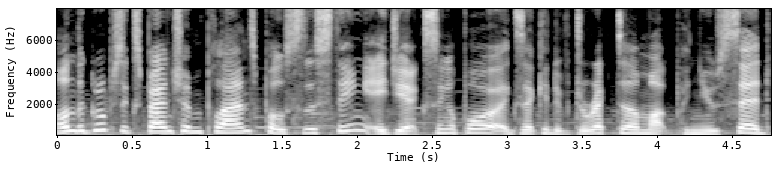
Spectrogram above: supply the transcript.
On the group's expansion plans post-listing, AGX Singapore Executive Director Mark Penu said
